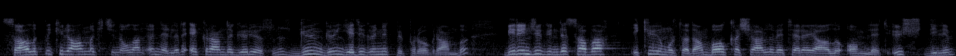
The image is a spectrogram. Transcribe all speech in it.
sağlıklı kilo almak için olan önerileri ekranda görüyorsunuz. Gün gün 7 günlük bir program bu. Birinci günde sabah 2 yumurtadan bol kaşarlı ve tereyağlı omlet, 3 dilim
